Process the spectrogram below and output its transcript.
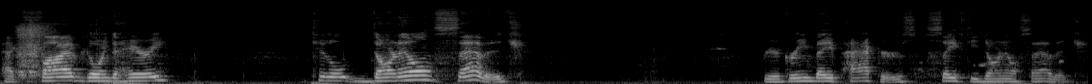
Pack five going to Harry. Kittle Darnell Savage for your Green Bay Packers. Safety Darnell Savage.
